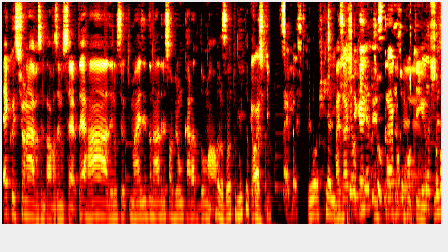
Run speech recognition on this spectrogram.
é questionável se ele tava fazendo certo ou errado e não sei o que mais. E do nada ele só virou um cara do mal. Mano, eu assim. boto muita Eu acho que. É, mas Eu acho que ali. Mas eu é achei o que jogo, estragou né? um pouquinho. Ele é só Mas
